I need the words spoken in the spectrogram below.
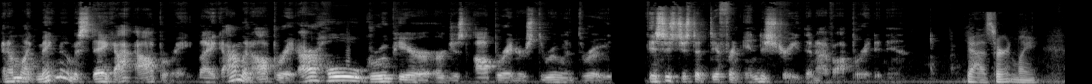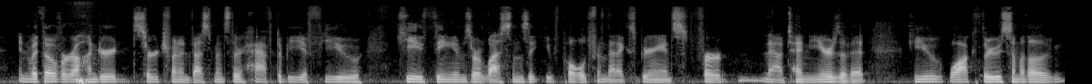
And I'm like, make no mistake, I operate. Like I'm an operator. Our whole group here are just operators through and through. This is just a different industry than I've operated in. Yeah, certainly. And with over 100 search fund investments, there have to be a few key themes or lessons that you've pulled from that experience for now 10 years of it. Can you walk through some of the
